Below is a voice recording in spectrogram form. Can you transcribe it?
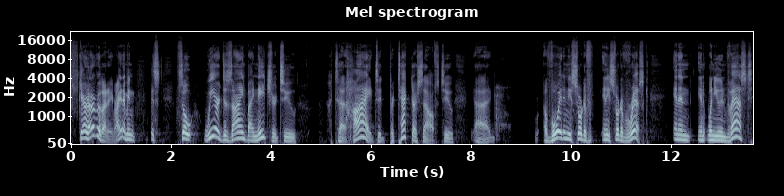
scared everybody, right? I mean, it's so we are designed by nature to to hide, to protect ourselves, to uh, avoid any sort of any sort of risk. And in, in when you invest,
